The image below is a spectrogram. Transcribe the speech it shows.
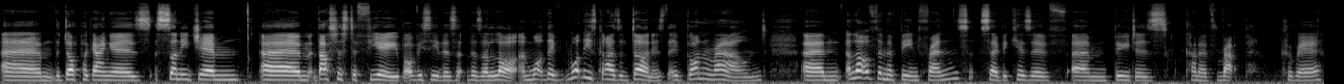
um, the Doppelgangaz, Sonny Jim. Um, that's just a few, but obviously there's there's a lot. And what they what these guys have done is they've gone around. Um, a lot of them have been friends. So because of um, Buddha's kind of rap career.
